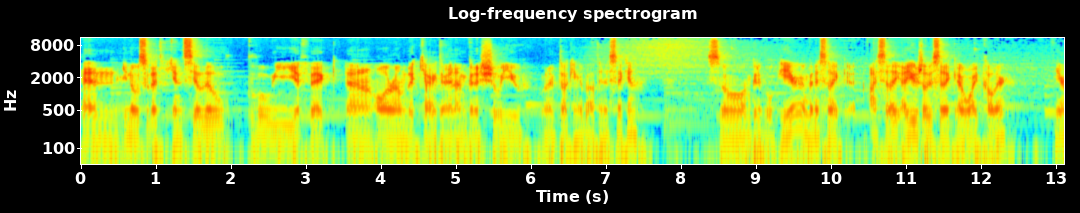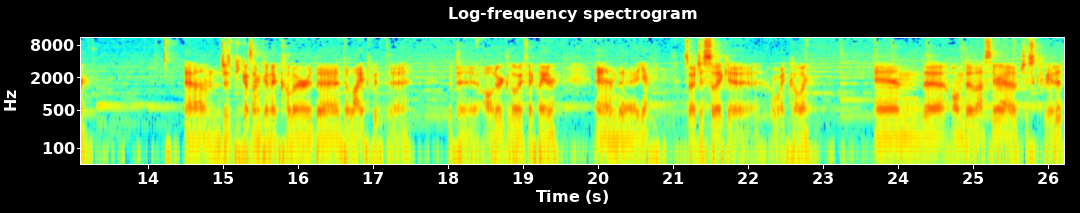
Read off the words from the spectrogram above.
And you know so that you can see a little glowy effect uh, all around the character and I'm gonna show you what I'm talking about in a second. So I'm gonna go here, I'm gonna select, I select, I usually select a white color here. Um, just because I'm gonna color the, the light with the with the other glow effect later. And uh, yeah, so I just select a, a white color. And uh, on the last layer I've just created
